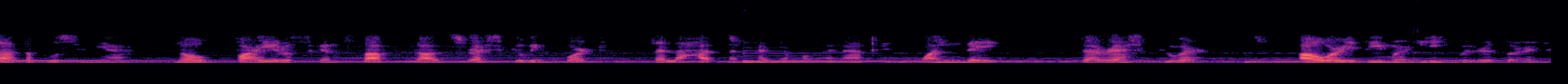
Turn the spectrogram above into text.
tatapusin niya. No virus can stop God's rescuing work sa lahat ng kanyang mga anak. And one day, the rescuer, our Redeemer King will return.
